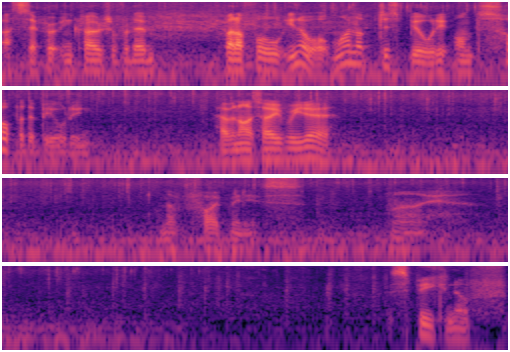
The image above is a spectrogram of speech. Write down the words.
a separate enclosure for them, but I thought, you know what? Why not just build it on top of the building? Have a nice aviary there. Another five minutes. Right. Speaking of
